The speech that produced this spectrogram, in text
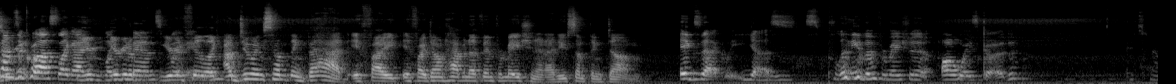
comes gonna- across like I'm you're, like you're gonna mansplaining. you're gonna feel like I'm doing something bad if I if I don't have enough information and I do something dumb. Exactly. Yes. Plenty of information, always good. Good to know.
